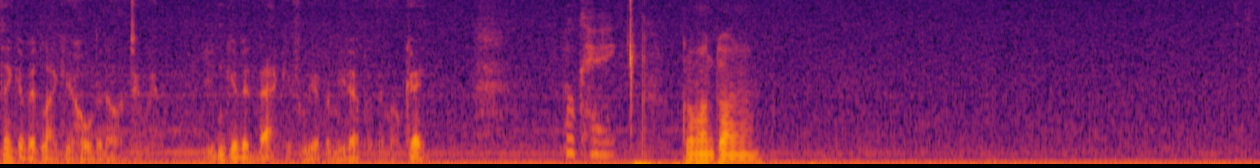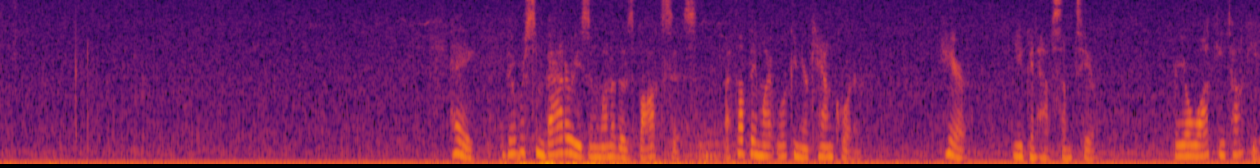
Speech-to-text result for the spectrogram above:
Think of it like you're holding on to it. You can give it back if we ever meet up with him, okay? Okay. Klumanto, Hey, there were some batteries in one of those boxes. I thought they might work in your camcorder. Here, you can have some too. For your walkie-talkie.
